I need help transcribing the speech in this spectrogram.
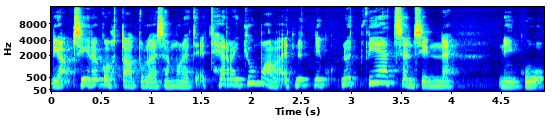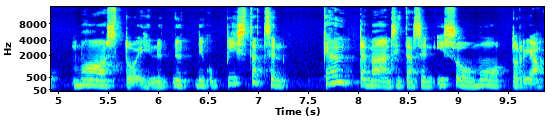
Ja siinä kohtaa tulee semmoinen, että, että herra Jumala, että nyt, niin kuin, nyt viet sen sinne niin kuin maastoihin, nyt, nyt niin kuin pistät sen käyttämään sitä sen isoa moottoria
